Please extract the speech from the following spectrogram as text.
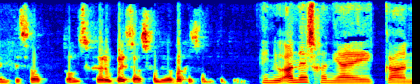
Dink dis wat ons geroep is as gelowiges om te doen. En hoe anders gaan jy kan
